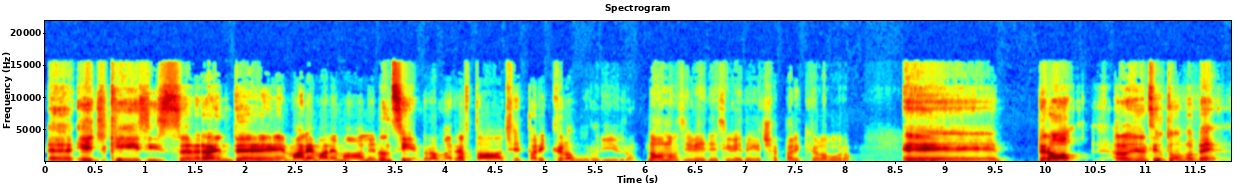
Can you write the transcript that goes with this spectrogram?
ehm, edge cases, veramente male, male, male. Non sembra, ma in realtà c'è parecchio lavoro dietro. No, no, si vede, si vede che c'è parecchio lavoro. Ehm, però allora innanzitutto vabbè,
